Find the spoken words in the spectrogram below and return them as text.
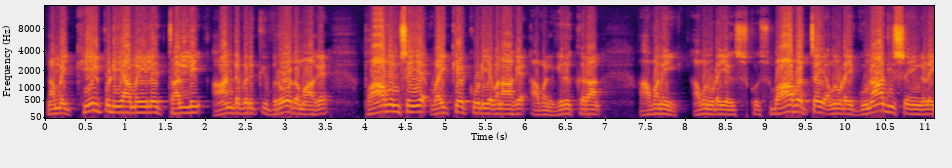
நம்மை கீழ்ப்படியாமையிலே தள்ளி ஆண்டவருக்கு விரோதமாக பாவம் செய்ய வைக்கக்கூடியவனாக அவன் இருக்கிறான். அவனை அவனுடைய சுபாவத்தை அவனுடைய குணாதிசயங்களை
